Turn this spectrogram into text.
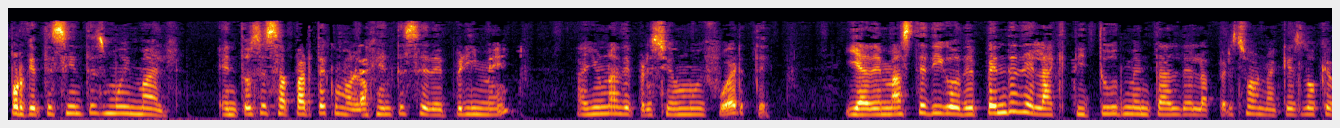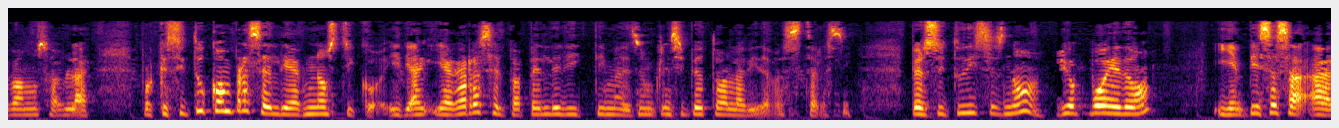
porque te sientes muy mal. Entonces, aparte, como la gente se deprime, hay una depresión muy fuerte. Y además te digo, depende de la actitud mental de la persona, que es lo que vamos a hablar. Porque si tú compras el diagnóstico y agarras el papel de víctima desde un principio, toda la vida vas a estar así. Pero si tú dices, no, yo puedo, y empiezas a,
